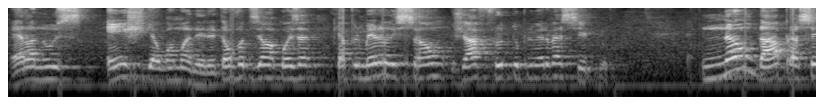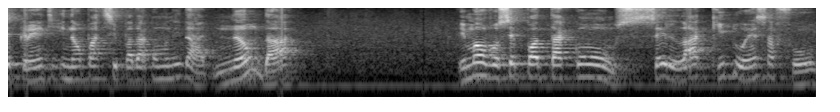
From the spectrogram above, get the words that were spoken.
ela nos enche de alguma maneira. Então vou dizer uma coisa que é a primeira lição, já fruto do primeiro versículo. Não dá para ser crente e não participar da comunidade. Não dá. Irmão, você pode estar com sei lá que doença for.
